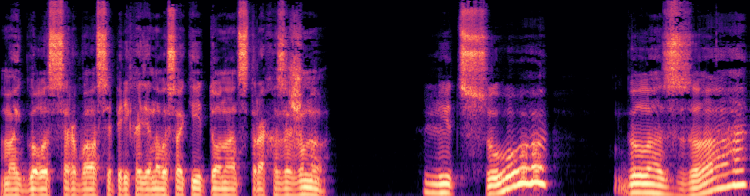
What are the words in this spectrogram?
Мой голос сорвался, переходя на высокие тоны от страха за жену. «Лицо? Глаза?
